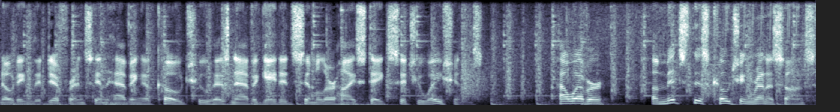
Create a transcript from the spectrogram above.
noting the difference in having a coach who has navigated similar high-stakes situations. However, amidst this coaching renaissance,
